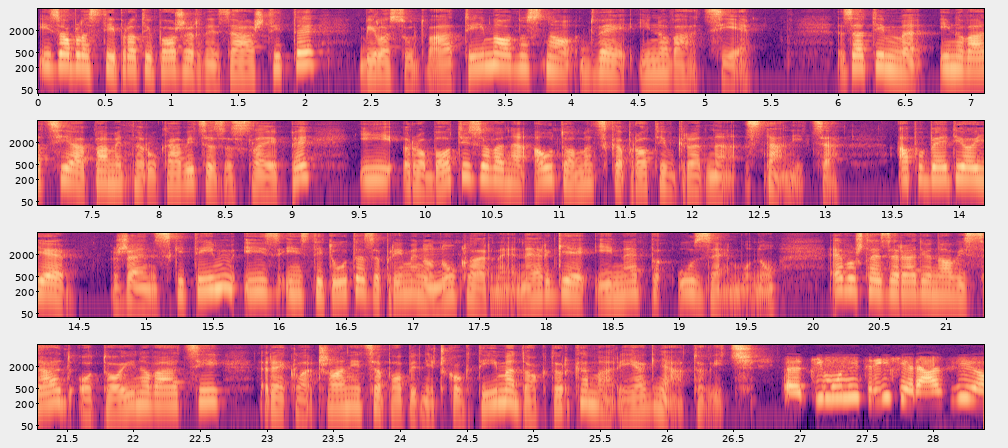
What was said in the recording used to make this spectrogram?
Iz oblasti protipožarne zaštite bila su dva tima, odnosno dve inovacije. Zatim inovacija pametna rukavica za slepe i robotizovana automatska protivgradna stanica. A pobedio je ženski tim iz Instituta za primjenu nuklearne energije INEP u Zemunu. Evo šta je zaradio Novi Sad o toj inovaciji, rekla članica pobedničkog tima doktorka Marija Gnjatović. E, tim Unitrih je razvio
